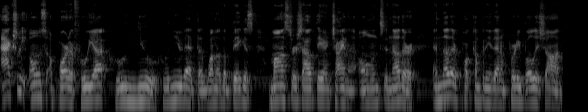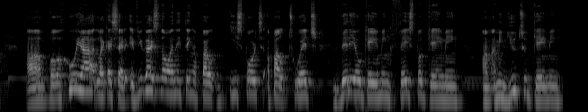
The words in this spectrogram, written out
actually owns a part of Huya. Who knew? Who knew that the, one of the biggest monsters out there in China owns another another company that I'm pretty bullish on. Um, but Huya, like I said, if you guys know anything about esports, about Twitch, video gaming, Facebook gaming, um, I mean YouTube gaming,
